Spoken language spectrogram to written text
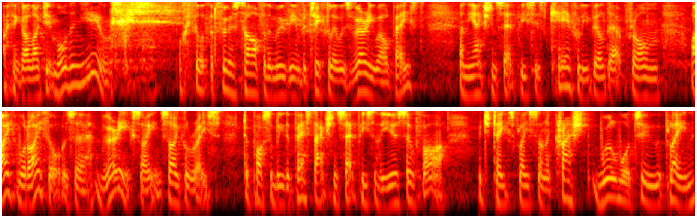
I think I liked it more than you. I thought the first half of the movie in particular was very well paced, and the action set pieces carefully built out from I, what I thought was a very exciting cycle race to possibly the best action set piece of the year so far, which takes place on a crashed World War II plane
